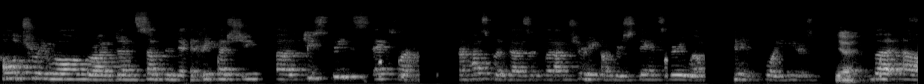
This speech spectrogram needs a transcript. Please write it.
culturally wrong or I've done something that because she uh, she speaks excellent. Her husband doesn't, but I'm sure he understands very well. Been in 40 years. Yeah. But uh,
